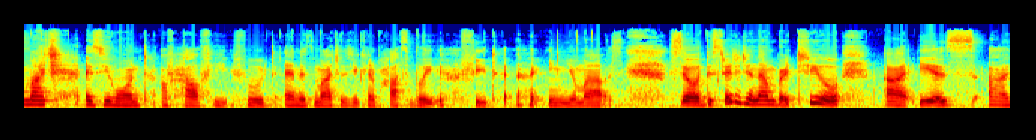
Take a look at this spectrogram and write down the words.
much as you want of healthy food and as much as you can possibly fit in your mouth. So the strategy number two uh, is uh,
